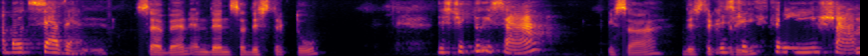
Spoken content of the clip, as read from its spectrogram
About seven. 7 and then sa District 2, District 2 isa, isa, District 3, District 3 siyam,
